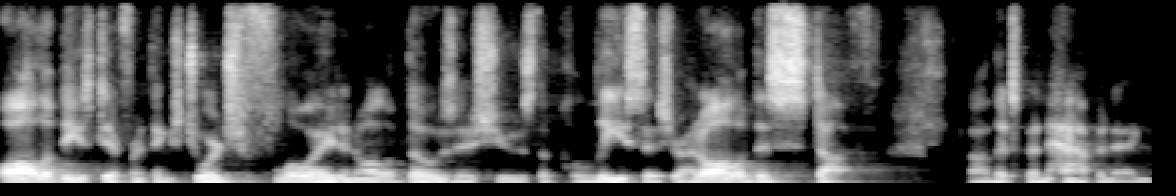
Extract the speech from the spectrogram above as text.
all of these different things, George Floyd and all of those issues, the police issue, right? All of this stuff uh, that's been happening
